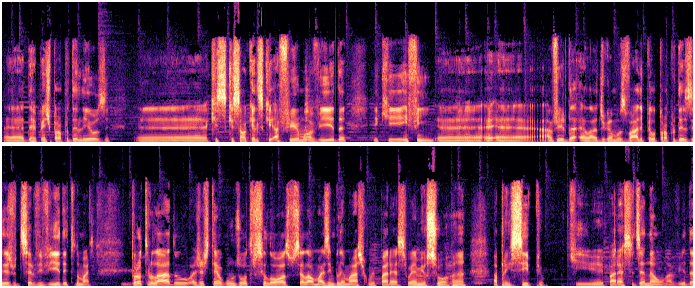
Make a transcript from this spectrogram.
é, de repente o próprio Deleuze é, que, que são aqueles que afirmam a vida e que, enfim, é, é, a vida, ela, digamos, vale pelo próprio desejo de ser vivida e tudo mais. Por outro lado, a gente tem alguns outros filósofos, sei lá, o mais emblemático me parece o Emile Sohan, a princípio, que parece dizer não, a vida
